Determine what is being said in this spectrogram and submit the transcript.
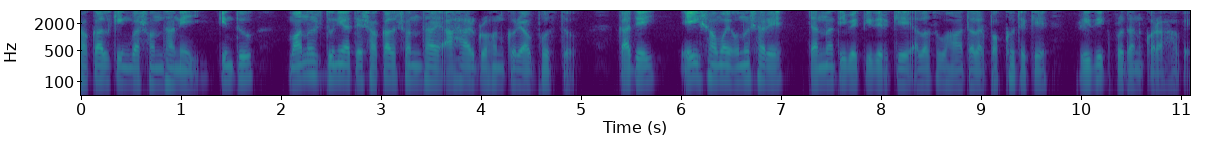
সকাল কিংবা সন্ধ্যা নেই, কিন্তু মানুষ দুনিয়াতে সকাল সন্ধ্যায় আহার গ্রহণ করে অভ্যস্ত। কাজেই এই সময় অনুসারে জান্নাতি ব্যক্তিদেরকে আল্লাহ সুহামতালার পক্ষ থেকে রিজিক প্রদান করা হবে।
